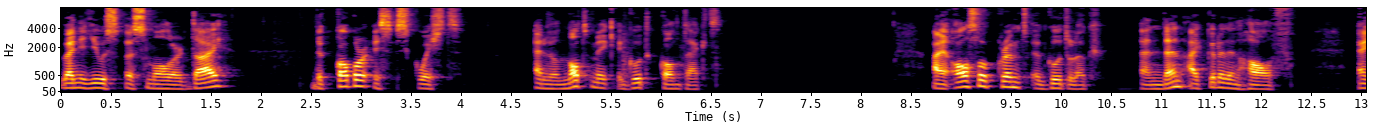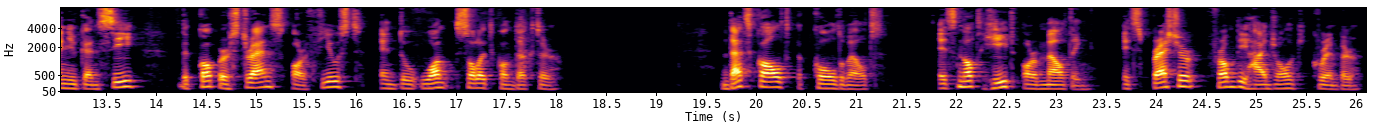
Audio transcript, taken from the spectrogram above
When you use a smaller die, the copper is squished and will not make a good contact. I also crimped a good lug and then I cut it in half and you can see the copper strands are fused into one solid conductor. That's called a cold weld. It's not heat or melting, it's pressure from the hydraulic crimper.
